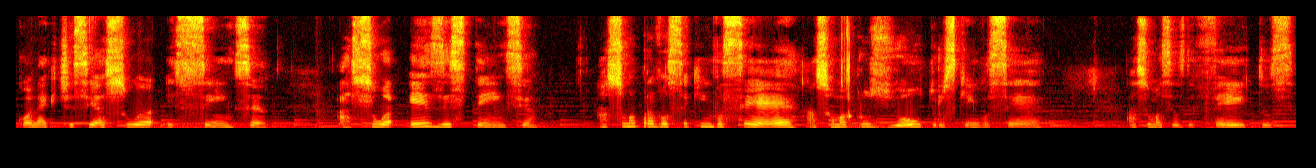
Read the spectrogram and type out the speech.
conecte-se à sua essência, a sua existência. Assuma para você quem você é, assuma para os outros quem você é. Assuma seus defeitos,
